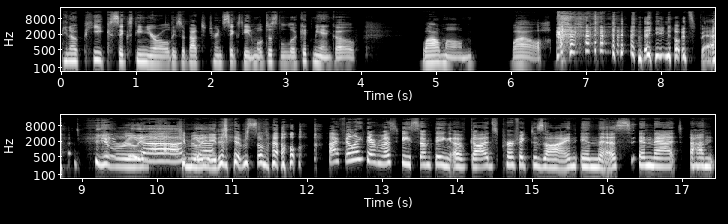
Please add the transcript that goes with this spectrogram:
you know, peak 16 year old, he's about to turn 16, will just look at me and go, wow, mom, wow. and then you know it's bad. You've really yeah, humiliated yeah. him somehow. I feel like there must be something of God's perfect design in this, in that um,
